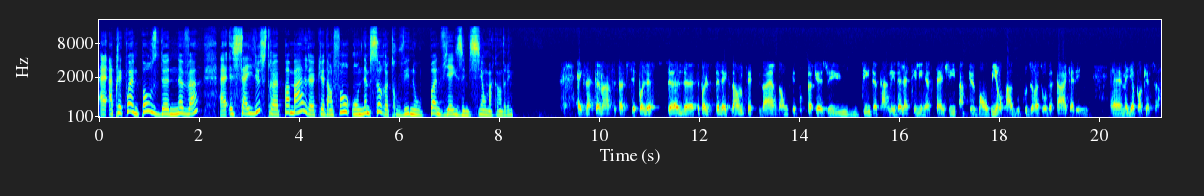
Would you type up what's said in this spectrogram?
après quoi, une pause de neuf ans, ça illustre pas mal que dans le fond, on aime ça retrouver nos bonnes vieilles émissions, Marc-André. Exactement, c'est ça. C'est pas le seul, euh, c'est pas le seul exemple cet hiver, donc c'est pour ça que j'ai eu l'idée de parler de la télé nostalgie, parce que bon, oui, on parle beaucoup du retour de Star Academy, euh, mais il n'y a pas que ça.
